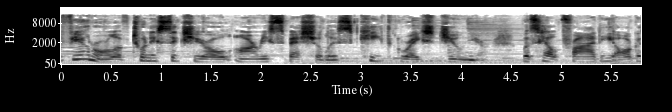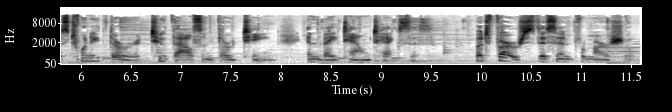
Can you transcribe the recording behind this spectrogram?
funeral of 26 year old Army Specialist Keith Grace Jr. was held Friday, August 23, 2013, in Baytown, Texas. But first, this infomercial.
